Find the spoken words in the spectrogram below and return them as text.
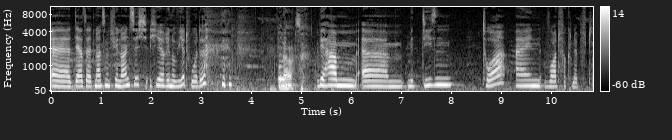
äh, der seit 1994 hier renoviert wurde. Genau. Und wir haben ähm, mit diesem Tor ein Wort verknüpft.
